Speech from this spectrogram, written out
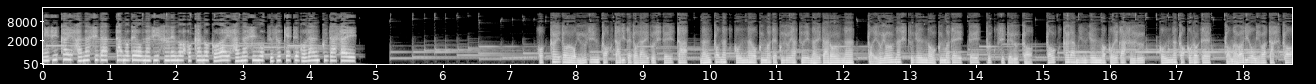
短い話だったので同じスレの他の怖い話も続けてご覧ください。北海道を友人と二人でドライブしていた。なんとなくこんな奥まで来る奴いないだろうな。というような出現の奥まで行って一服してると、遠くから人間の声がする。こんなところで、と周りを見渡すと、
